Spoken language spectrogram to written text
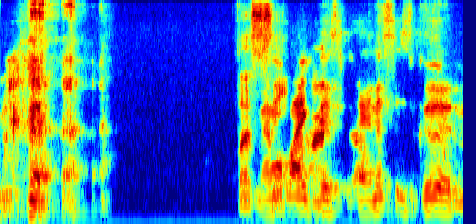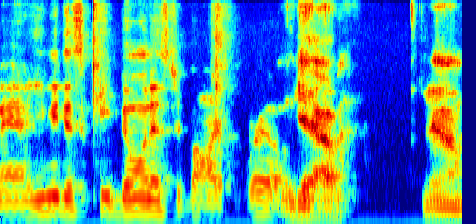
Let's Man, see. I like All right. this, man. This is good, man. You need to keep doing this, Jabari, for real. Yeah, yeah.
